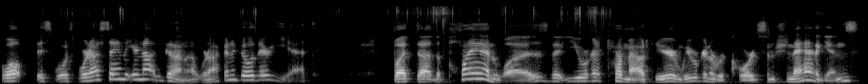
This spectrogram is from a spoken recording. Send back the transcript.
well, it's, we're not saying that you're not gonna. We're not gonna go there yet. But uh, the plan was that you were going to come out here and we were going to record some shenanigans.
